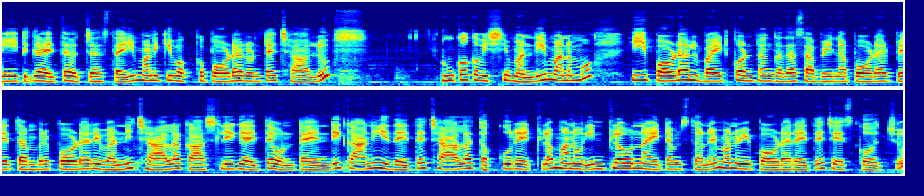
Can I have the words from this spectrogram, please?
నీట్గా అయితే వచ్చేస్తాయి. మనకి ఒక్క పౌడర్ ఉంటే చాలు. ఇంకొక విషయం అండి మనము ఈ పౌడర్ బయట కొంటాం కదా సబీనా పౌడర్ పేతంబరి పౌడర్ ఇవన్నీ చాలా కాస్ట్లీగా అయితే ఉంటాయండి. కానీ ఇదైతే చాలా తక్కువ రేట్లో మనం ఇంట్లో ఉన్న ఐటమ్స్తోనే మనం ఈ పౌడర్ అయితే చేసుకోవచ్చు.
